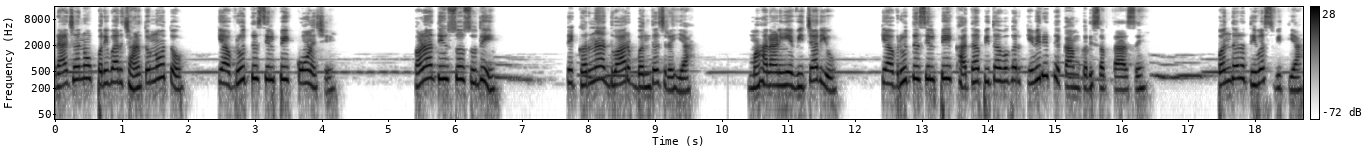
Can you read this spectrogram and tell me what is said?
રાજાનો પરિવાર જાણતો નહોતો કે આ વૃદ્ધ શિલ્પી કોણ છે. ઘણા દિવસો સુધી તે ઘરના દ્વાર બંધ જ રહ્યા. મહારાણીએ વિચાર્યું કે આ વૃદ્ધ શિલ્પી ખાધા પીધા વગર કેવી રીતે કામ કરી શકતા હશે. પંદર દિવસ વીત્યા.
